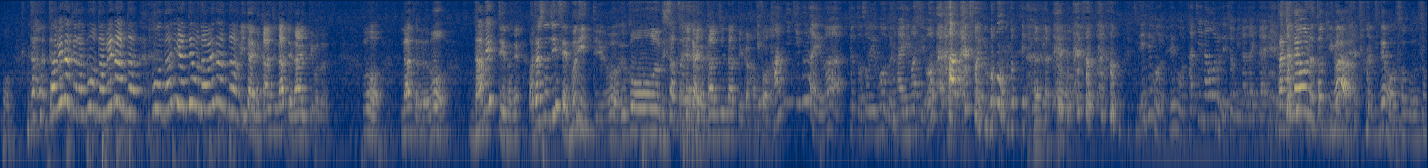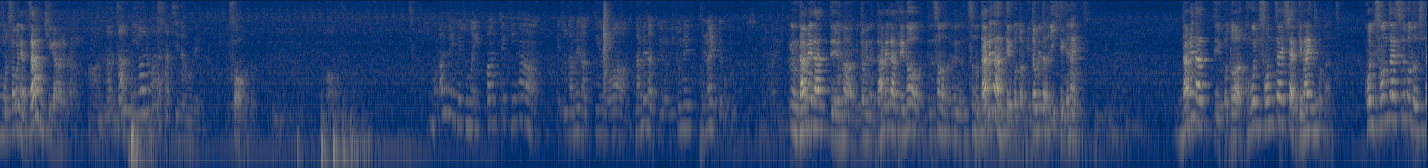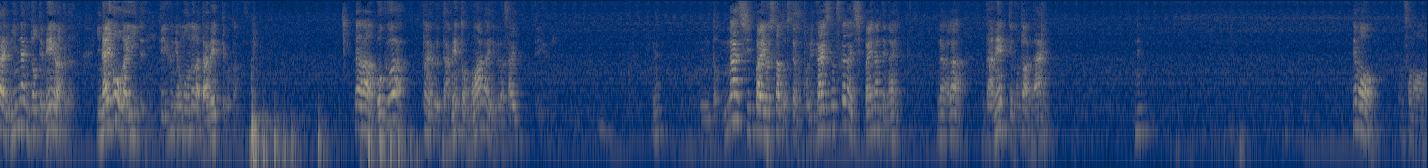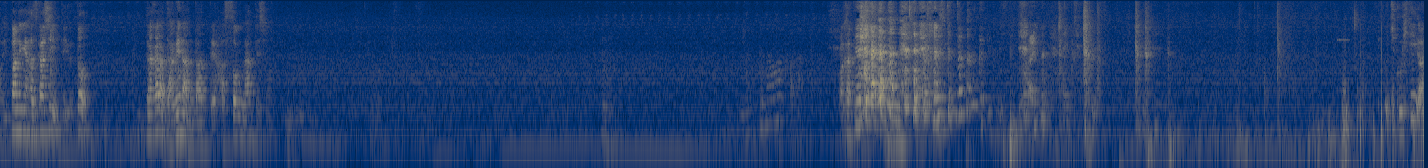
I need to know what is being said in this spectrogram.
もうだダメだからもうダメなんだ。もう何やってもダメなんだ。みたいな感じになってないってことです。もうなんてもうダメっていうのね私の人生無理っていうこう自殺みたいな感じになっていく発え想半日ぐらいはちょっとそういうモードに入りますよ。そういうモードって。えでもでも立ち直るでしょみんな大体。立ち直る時は でもそこそこそこには残機があるから。あ残機があるから立ち直れる。そうその一般的な、えっと、ダメだっていうのはダメだっていうのを認めてないってことですよねうん、ダメだっていうのは認めない。ダメだけどそのそのダメなんていうことを認めたら生きていけないんですよ。ダメだっていうことはここに存在しちゃいけないってことなんです。ここに存在すること自体みんなにとって迷惑だ。いない方がいいっていうふうに思うのがダメってことなんです。だから僕はとにかくダメと思わないでくださいっていうねうんどんな失敗をしたとしても取り返しのつかない失敗なんてない。だからダメっていうことはない、ね、でもその一般的に恥ずかしいっていうとだからダメなんだって発想になってしまうなんとなくわかっ分かってはい。結構自己否定がある。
